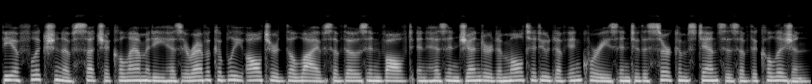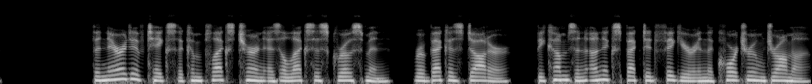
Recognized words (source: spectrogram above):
The affliction of such a calamity has irrevocably altered the lives of those involved and has engendered a multitude of inquiries into the circumstances of the collision. The narrative takes a complex turn as Alexis Grossman, Rebecca's daughter, becomes an unexpected figure in the courtroom drama.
